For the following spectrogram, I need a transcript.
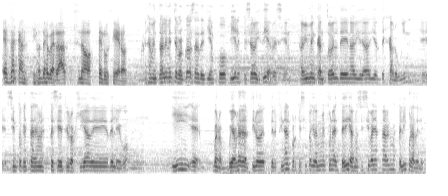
esa canción de verdad, no, se lucieron lamentablemente por cosas de tiempo, vi el especial hoy día recién. A mí me encantó el de Navidad y el de Halloween. Eh, siento que esta es una especie de trilogía de, Lego. Y eh, bueno, voy a hablar al tiro del final porque siento que también fue una despedida. No sé si vayan a ver más películas de Lego.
